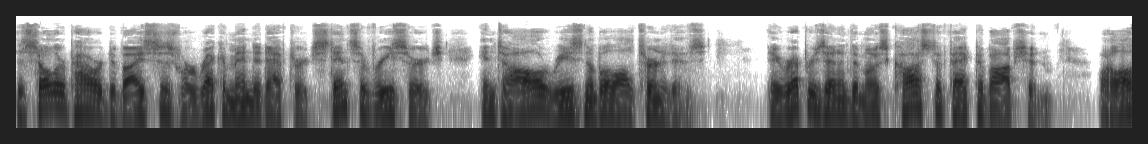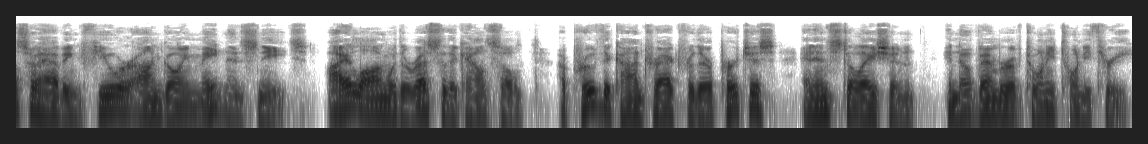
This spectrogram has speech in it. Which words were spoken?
The solar powered devices were recommended after extensive research into all reasonable alternatives. They represented the most cost effective option while also having fewer ongoing maintenance needs. I, along with the rest of the council, approved the contract for their purchase and installation in November of 2023.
